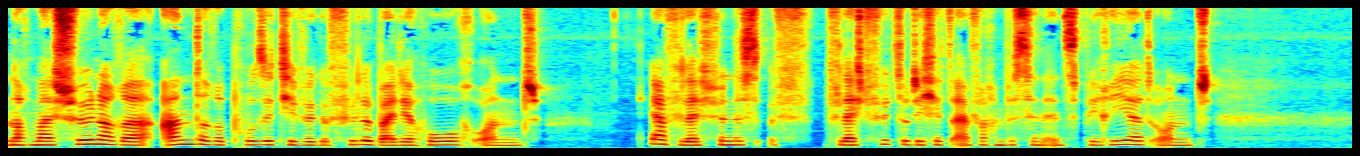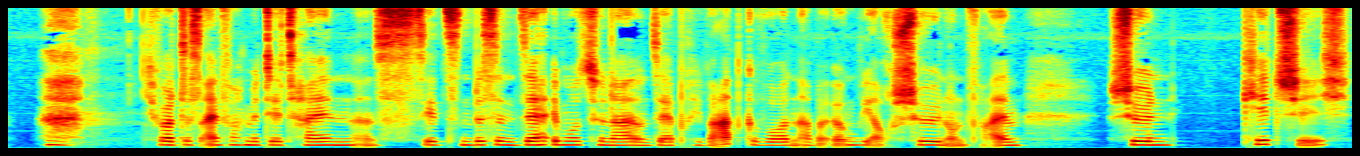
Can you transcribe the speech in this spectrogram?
noch mal schönere, andere positive Gefühle bei dir hoch und ja, vielleicht findest, vielleicht fühlst du dich jetzt einfach ein bisschen inspiriert und ich wollte das einfach mit dir teilen. Es ist jetzt ein bisschen sehr emotional und sehr privat geworden, aber irgendwie auch schön und vor allem schön kitschig.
